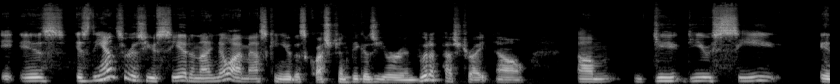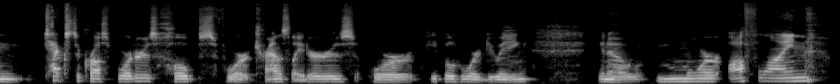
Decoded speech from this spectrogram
is is the answer as you see it and i know i'm asking you this question because you're in budapest right now um, do you, do you see in text across borders hopes for translators or people who are doing you know more offline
